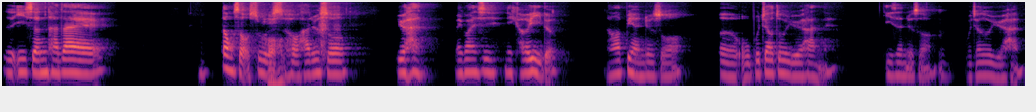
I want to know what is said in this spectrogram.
就是医生他在动手术的时候，他就说：“约翰，没关系，你可以的。”然后病人就说：“呃，我不叫做约翰呢。”医生就说：“嗯，我叫做约翰。”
